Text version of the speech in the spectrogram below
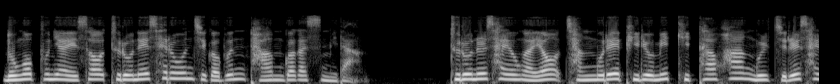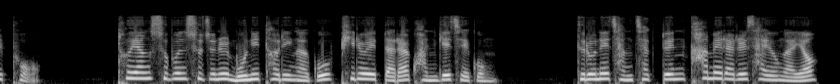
농업 분야에서 드론의 새로운 직업은 다음과 같습니다. 드론을 사용하여 작물의 비료 및 기타 화학 물질을 살포, 토양 수분 수준을 모니터링하고 필요에 따라 관계 제공, 드론에 장착된 카메라를 사용하여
